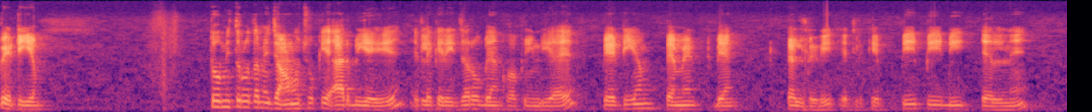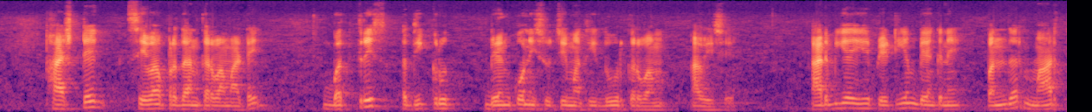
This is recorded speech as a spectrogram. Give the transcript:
પેટીએમ તો મિત્રો, તમે જાણો છો કે આરબીઆઈએ એટલે કે રિઝર્વ બેંક ઓફ ઇન્ડિયાએ પેટીએમ પેમેન્ટ બેંક એલટીડી એટલે કે પીપીબીએલને ફાસ્ટેગ સેવા પ્રદાન કરવા માટે બત્રીસ અધિકૃત બેંકોની સૂચિમાંથી દૂર કરવામાં આવી છે. આરબીઆઈએ પેટીએમ બેંકને પંદર માર્ચ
